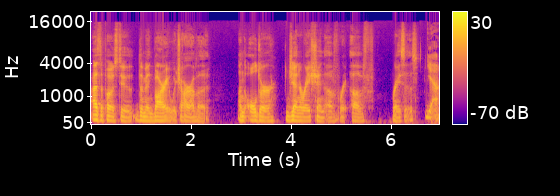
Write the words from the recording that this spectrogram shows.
as opposed to the Minbari, which are of a an older generation of of races. Yeah.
